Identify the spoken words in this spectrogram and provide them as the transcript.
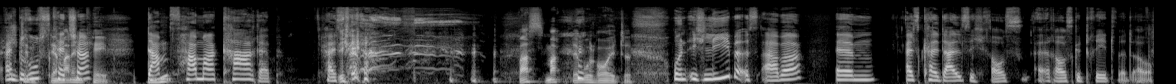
ein Stimmt, Berufscatcher, Cape. Dampfhammer Kareb heißt er. Was macht er wohl heute? Und ich liebe es aber, ähm, als Kaldal sich raus, äh, rausgedreht wird auch.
